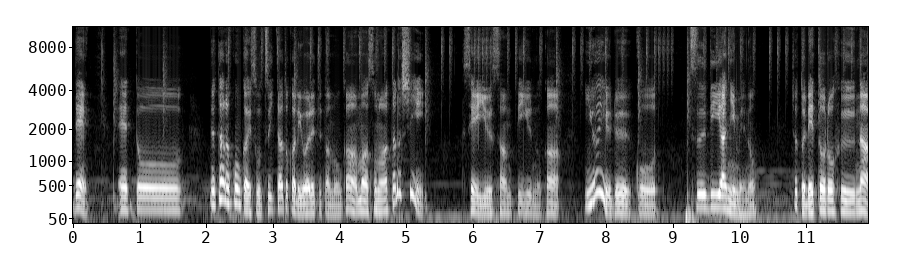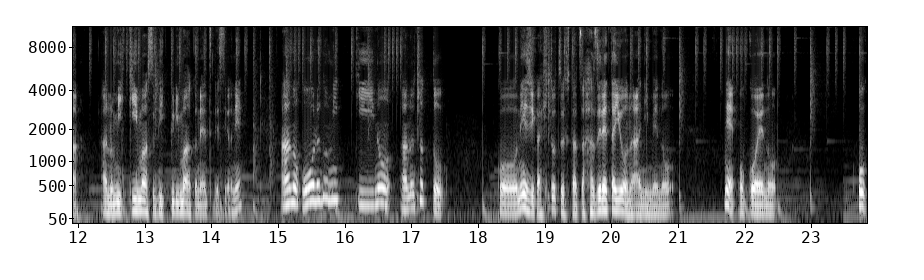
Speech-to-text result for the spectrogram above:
で、えっ、と、ただ今回そう、ツイッターとかで言われてたのが、まあ、その新しい声優さんっていうのが、いわゆる、こう、2D アニメの、ちょっとレトロ風な、あの、ミッキーマウスびっくりマークのやつですよね。あの、オールドミッキーの、あの、ちょっと、こう、ネジが一つ二つ外れたようなアニメの、ね、お声の、を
